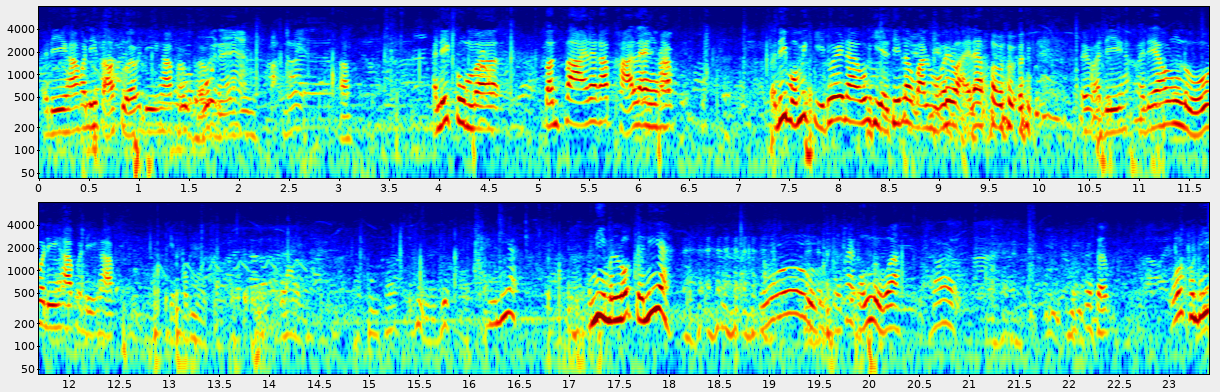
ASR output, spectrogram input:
สวัสดีครับวันนี้สาวสวยสวัสดีครับสาวสวยไหนอะปักมุ้ยครับ อันนี้กลุ่มเอ่อตอนทรายนะครับ ขาแรงครับวันนี้ผมไม่ขี่ด้วยนะผมขี่อาทิตย์ละวันผมไม่ไหวแล้วสวัสดีครับสวัสดีครับน้องหนูสวัสดีครับสวัสดีครับเก็บโปรโมทก่อนไล่ขอบคุณครับโอ้โหใครเนี่ยอันนี้มันรถเลยเนี่ยโอ้ใช่ของหนูอะใช่แต่ โอ้คนนี้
